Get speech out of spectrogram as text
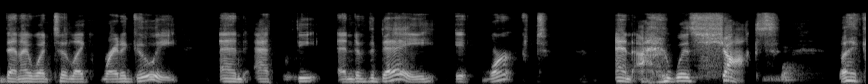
then I went to like write a GUI. And at the end of the day, it worked. And I was shocked. Like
